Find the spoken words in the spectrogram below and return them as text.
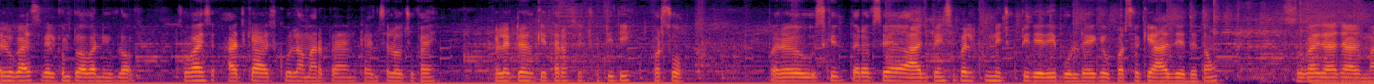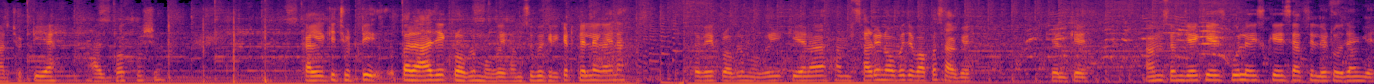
Guys welcome to our new blog so guys आज का स्कूल हमारा प्लान कैंसिल हो चुका है। कलेक्टर की तरफ़ से छुट्टी थी परसों। पर उसकी तरफ़ से आज प्रिंसिपल ने छुट्टी दे दी, बोल रहे हैं कि परसों की आज दे देता हूँ। सो गाइस आज आज हमारी छुट्टी है। आज बहुत खुश हूँ। कल की छुट्टी, पर आज एक प्रॉब्लम हो गई। हम सुबह क्रिकेट खेलने गए ना, तब एक प्रॉब्लम हो गई कि ना, हम साढ़े नौ बजे वापस आ गए खेल के। हम समझे कि स्कूल इसके हिसाब से लेट हो जाएँगे।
